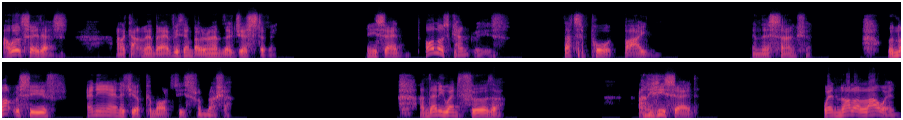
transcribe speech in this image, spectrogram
I will say this, and I can't remember everything, but I remember the gist of it." And he said, "All those countries that support Biden in this sanction will not receive any energy or commodities from Russia. And then he went further and he said, We're not allowing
